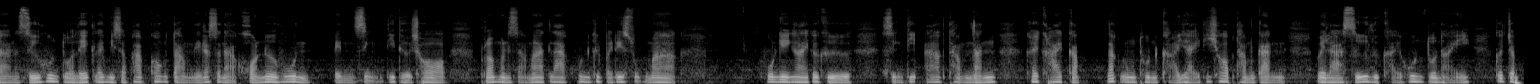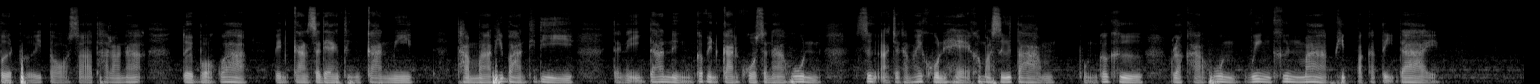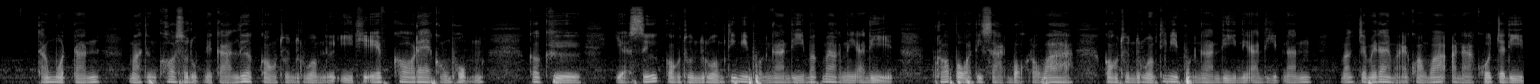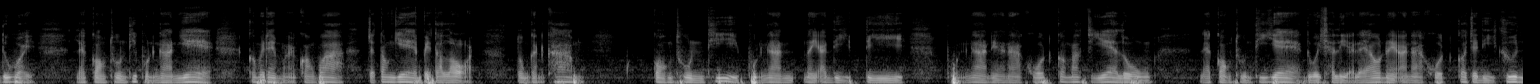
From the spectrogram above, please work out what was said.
การซื้อหุ้นตัวเล็กและมีสภาพคล่องต่ำในลักษณะคอร์เนอร์หุ้นเป็นสิ่งที่เธอชอบ เพราะมันสามารถลากหุ้นขึ้นไปได้สูงมาก พูดง่าย ๆ ก็คือ สิ่งที่อาร์คทำนั้น คล้ายๆ กับนักลงทุนขายใหญ่ที่ชอบทำกัน เวลาซื้อหรือขายหุ้นตัวไหน ก็จะเปิดเผยต่อสาธารณะ โดยบอกว่า เป็นการแสดงถึงการมีธรรมาพิบาลที่ดี แต่ในอีกด้านหนึ่งก็เป็นการโฆษณาหุ้น ซึ่งอาจจะทำให้คนแห่เข้ามาซื้อตาม ผลก็คือราคาหุ้นวิ่งขึ้นมากผิดปกติได้ ทั้งหมดนั้นมาถึงข้อสรุปในการเลือกกองทุนรวมหรือ ETF ข้อแรกของผม ก็คือ อย่าซื้อกองทุนรวมที่มีผลงานดีมากๆในอดีต เพราะประวัติศาสตร์บอกเราว่า กองทุนรวมที่มีผลงานดีในอดีตนั้น มักจะไม่ได้หมายความว่าอนาคตจะดีด้วย และกองทุนที่ผลงานแย่ ก็ไม่ได้หมายความว่าจะต้องแย่ไปตลอด ตรงกันข้ามกองทุนที่ผลงานในอดีตดี ผลงานในอนาคตก็มักจะแย่ลง และกองทุนที่แย่โดยเฉลี่ยแล้วในอนาคตก็จะดีขึ้น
